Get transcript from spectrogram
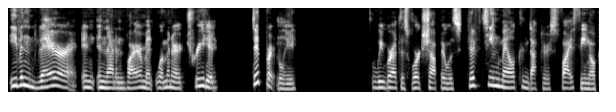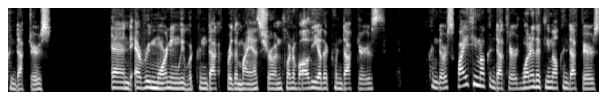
even there in, in that environment, women are treated differently. We were at this workshop. It was 15 male conductors, five female conductors. And every morning we would conduct for the maestro in front of all the other conductors. There was five female conductors. One of the female conductors,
